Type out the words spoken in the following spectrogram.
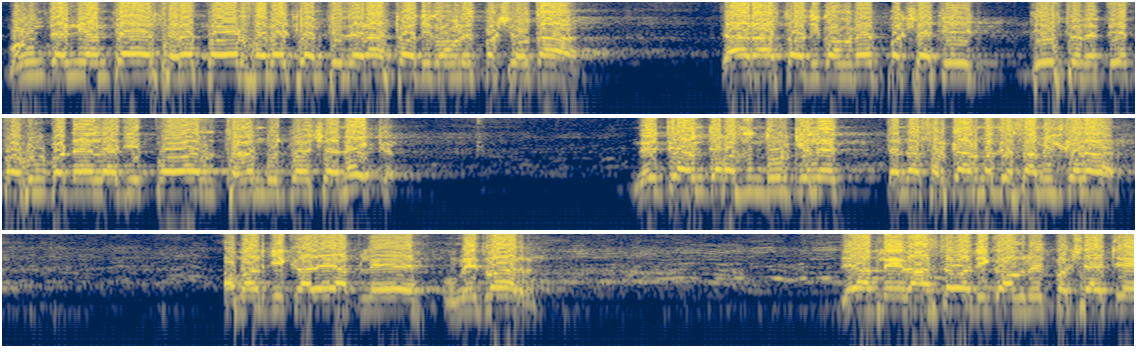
म्हणून त्यांनी आमच्या शरद पवार साहेबांची आमचे जे राष्ट्रवादी काँग्रेस पक्ष होता त्या राष्ट्रवादी काँग्रेस पक्षाचे ज्येष्ठ नेते प्रफुल्ल पटेल अजित पवार छगन भुजबळ असे अनेक नेते आमच्यापासून दूर केले त्यांना सरकारमध्ये सामील केलं. अमरजी काळे आपले उमेदवार. जे आपले राष्ट्रवादी काँग्रेस पक्षाचे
